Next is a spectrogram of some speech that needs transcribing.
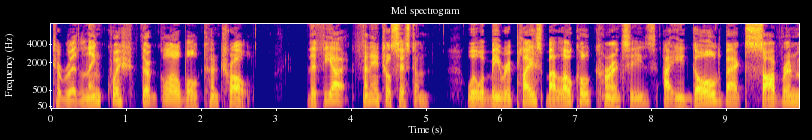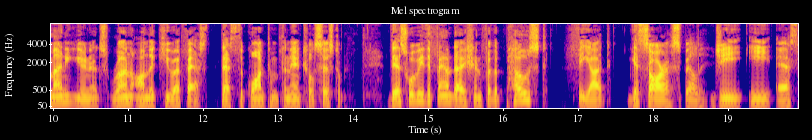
to relinquish their global control. The fiat financial system will be replaced by local currencies, i.e., gold backed sovereign money units run on the QFS. That's the quantum financial system. This will be the foundation for the post fiat GESARA, spelled G E S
